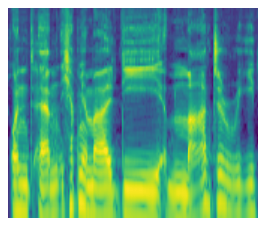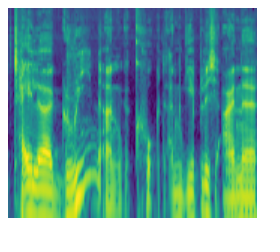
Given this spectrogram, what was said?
Und ähm, ich habe mir mal die Marjorie Taylor Greene angeguckt, angeblich eine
